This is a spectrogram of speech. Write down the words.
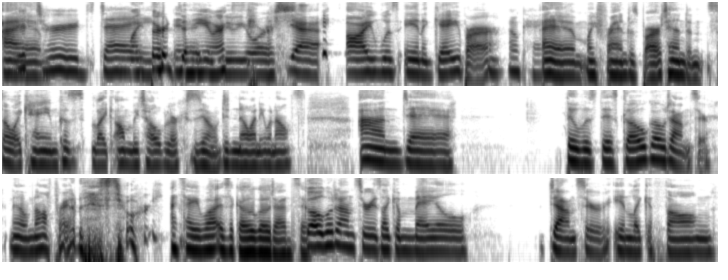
Your third day. my third in day New York. in New York. yeah, I was in a gay bar. Okay. Um, my friend was bartending, so I came because like on my Tobler because you know didn't know anyone else, and uh, there was this go-go dancer. Now I'm not proud of this story. I tell you what is a go-go dancer? Go-go dancer is like a male dancer in like a thong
